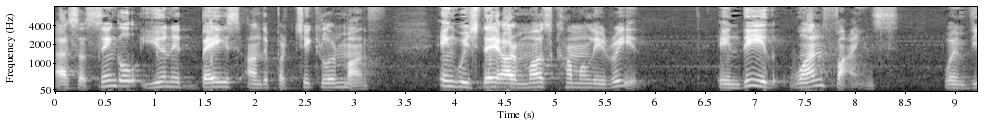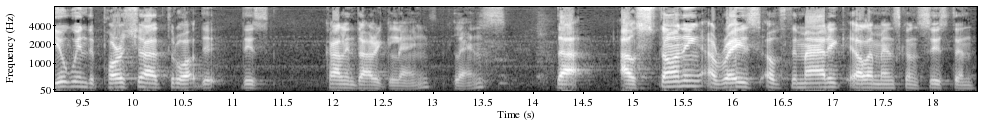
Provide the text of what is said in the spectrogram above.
as a single unit based on the particular month in which they are most commonly read. Indeed, one finds, when viewing the Parsha throughout the, this calendaric lens, the astounding array of thematic elements consistent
